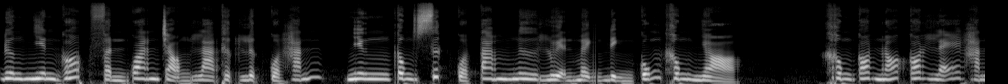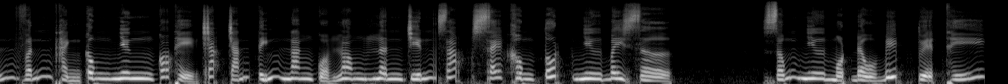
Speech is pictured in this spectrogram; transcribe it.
Đương nhiên góp phần quan trọng là thực lực của hắn, nhưng công sức của tam ngư luyện mệnh đỉnh cũng không nhỏ. Không có nó có lẽ hắn vẫn thành công nhưng có thể chắc chắn tính năng của long lân chiến giáp sẽ không tốt như bây giờ. Giống như một đầu bếp tuyệt thế,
